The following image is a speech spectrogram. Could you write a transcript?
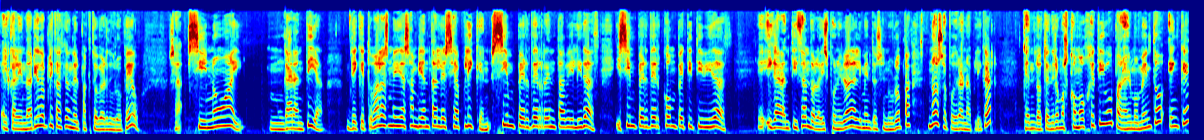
el calendario de aplicación del Pacto Verde Europeo. O sea, si no hay mm, garantía de que todas las medidas ambientales se apliquen sin perder rentabilidad y sin perder competitividad eh, y garantizando la disponibilidad de alimentos en Europa, no se podrán aplicar. lo tendremos como objetivo para el momento en que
